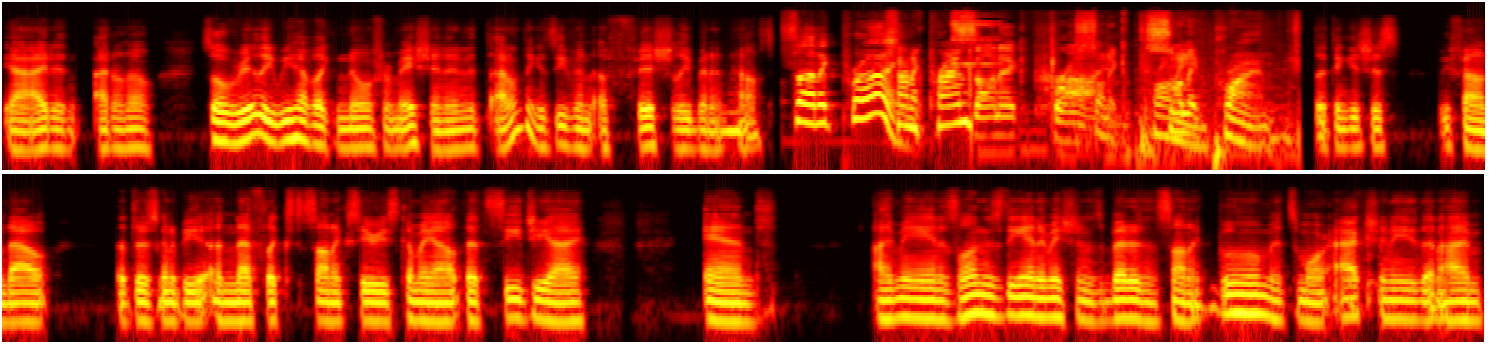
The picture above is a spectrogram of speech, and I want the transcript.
yeah I didn't I don't know so really we have like no information and it, I don't think it's even officially been announced Sonic Prime. Sonic Prime. Sonic Prime. Sonic Prime. Sonic Prime. I think it's just we found out that there's going to be a Netflix Sonic series coming out that's CGI, and I mean, as long as the animation is better than Sonic Boom, it's more actiony. Then I'm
